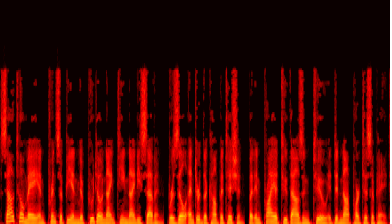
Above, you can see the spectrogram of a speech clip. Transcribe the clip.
São Tomé and Príncipe and Maputo 1997, Brazil entered the competition, but in Praia 2002 it did not participate.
